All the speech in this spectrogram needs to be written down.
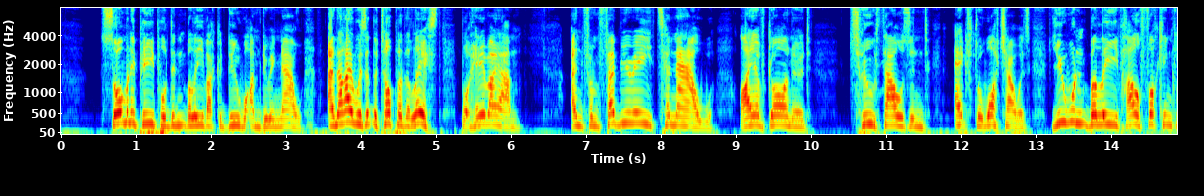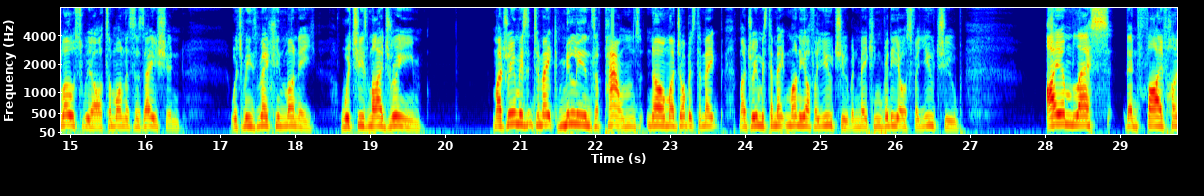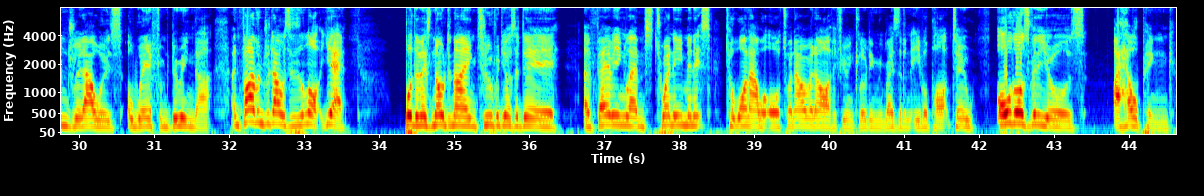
so many people didn't believe I could do what I'm doing now, and I was at the top of the list, but here I am. And from February to now, I have garnered 2,000 extra watch hours. You wouldn't believe how fucking close we are to monetization, which means making money, which is my dream. My dream isn't to make millions of pounds. No, my job is to make my dream is to make money off of YouTube and making videos for YouTube. I am less than 500 hours away from doing that. And 500 hours is a lot, yeah. But there is no denying two videos a day of varying lengths 20 minutes to 1 hour or to an hour and a half if you're including Resident Evil Part 2. All those videos are helping.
